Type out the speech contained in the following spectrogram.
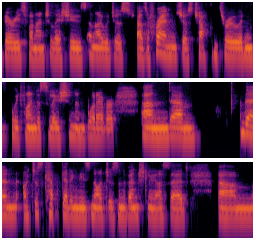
various financial issues. And I would just, as a friend, just chat them through and we'd find a solution and whatever. And um, then I just kept getting these nudges. And eventually I said, um,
